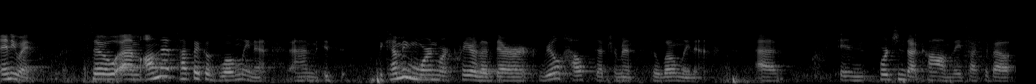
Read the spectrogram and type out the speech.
Anyway, so um, on that topic of loneliness, um, it's becoming more and more clear that there are real health detriments to loneliness. Um, in Fortune.com, they talked about,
